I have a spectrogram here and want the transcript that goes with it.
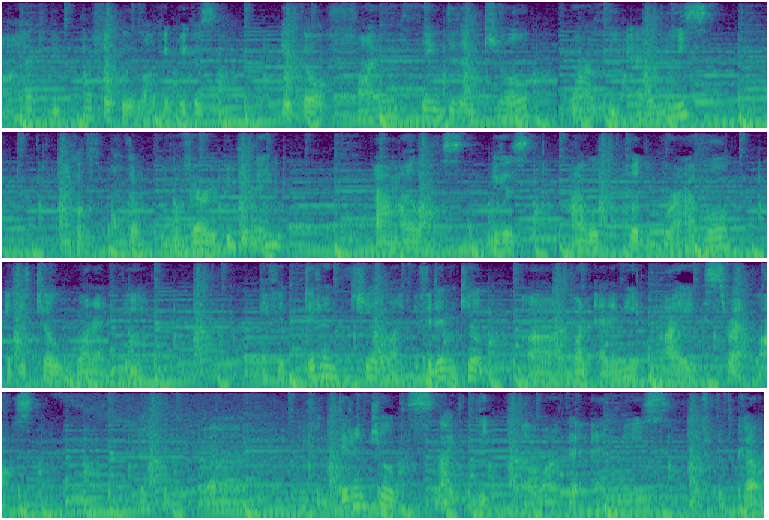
I had to be perfectly lucky because if the fire thing didn't kill one of the enemies, on the very beginning, um, I lost because I would put gravel if it killed one enemy. If it didn't kill, like if it didn't kill uh, one enemy, I straight lost. If it, uh, if it didn't kill this, like the uh, one of the enemies, which would come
